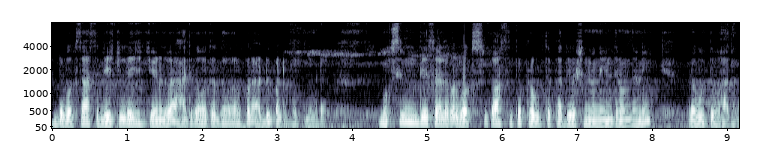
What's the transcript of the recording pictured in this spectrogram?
అంటే వక్స్ ఆస్తి డిజిటలైజేషన్ చేయడం ద్వారా ఆర్థిక అవతారాలు కూడా అడ్డుపట్టబడుతుందంట ముస్లిం దేశాల్లో కూడా వక్స్ ఆస్తులపై ప్రభుత్వ పర్యవేక్షణ నియంత్రణ ఉందని ప్రభుత్వ వాదన.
